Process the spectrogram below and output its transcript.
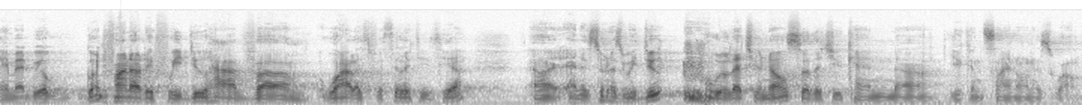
Amen. We're going to find out if we do have um, wireless facilities here. Uh, and as soon as we do, we'll let you know so that you can, uh, you can sign on as well.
